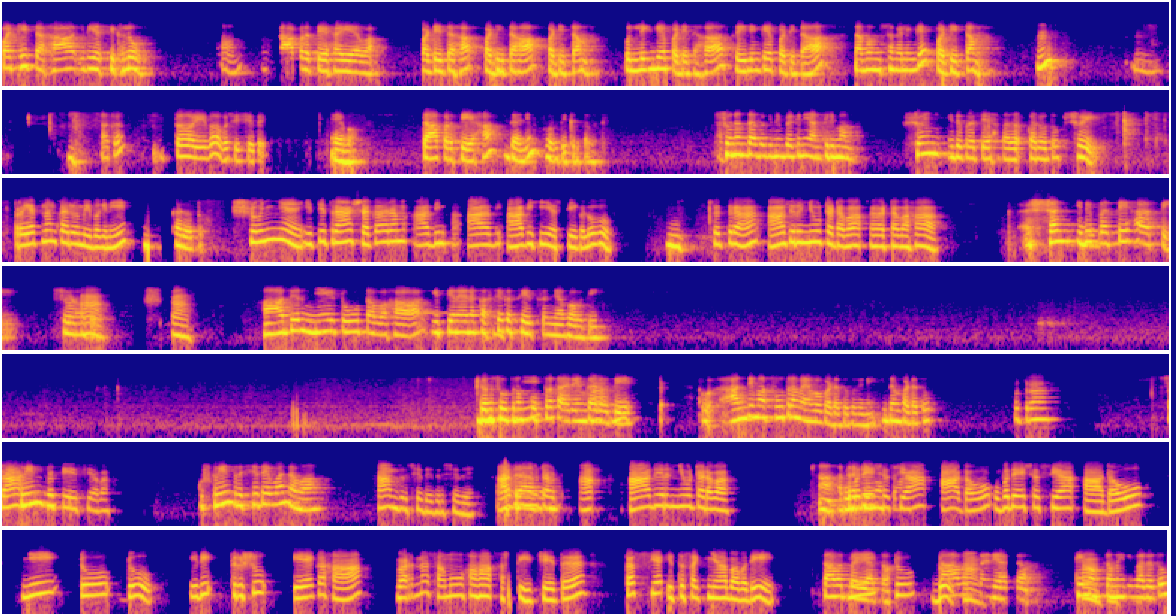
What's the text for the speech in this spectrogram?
पठितः इति अस्ति खलु? आम्। ता प्रत्ययः एव। पठितः पठितः पठितं पुल्लिङ्गे पठितः स्त्रीलिङ्गे पठितः नपुंसकलिङ्गे पठितम्। अतः त एव अवशिष्यते। एवं। ता प्रत्ययः इदानीं भवती कृतवती। सुनन्दा भगिनी भगिनी अग्रिमं श्वञ् इति प्रत्ययः करोतु श्वै। प्रयत्नं करोमि भगिनि। करोतु। शृञ् इत्यत्र शकारम् आदि आदि आदिः अस्ति खलु। तत्र आदिर्ञु टटव टवः। षण् इति प्रत्ययः अस्ति शृणोतु। आदिर्ञे टवः इत्यनेन कस्य कस्य संज्ञा भवति? इदं कुत्र कार्यं करोति अन्तिमसूत्रमेव पठतु भगिनि इदं पठतु कुत्र स्क्रीन् दृश्यस्य वा स्क्रीन् दृश्यते वा न वा आं दृश्यते दृश्यते आदिर्न्यूटड वा उपदेशस्य आदौ उपदेशस्य आदौ ङि टु डु इति त्रिषु एकः वर्णसमूहः अस्ति चेत् तस्य इत् संज्ञा भवति। तावत् पर्याप्तं। टु तावत् पर्याप्तं। किम् उक्तम् इति वदतु?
